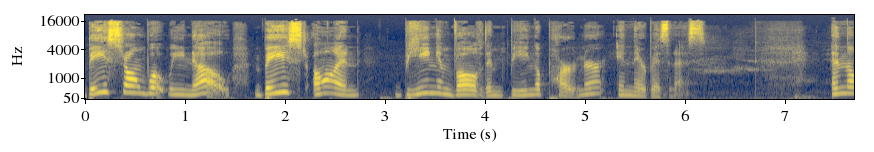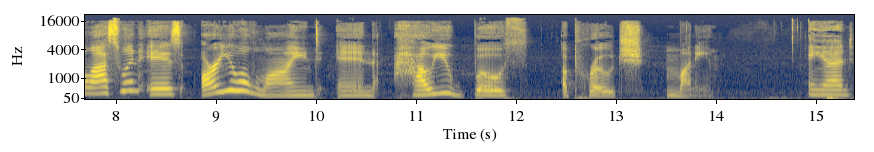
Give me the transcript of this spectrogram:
based on what we know, based on being involved and being a partner in their business. And the last one is Are you aligned in how you both approach money? And,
